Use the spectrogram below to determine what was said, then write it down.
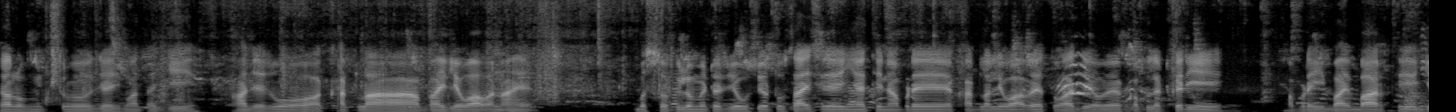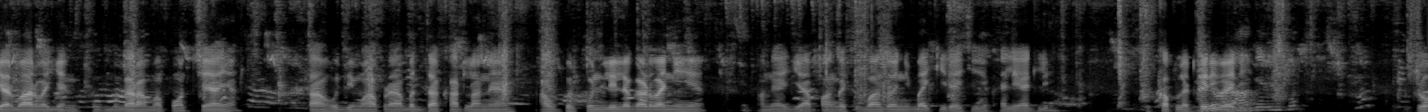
ચાલો મિત્રો જય માતાજી આજે જુઓ આ ખાટલા ભાઈ લેવા આવવાના છે બસો કિલોમીટર જેવું સેટું થાય છે અહીંયાથી ને આપણે ખાટલા લેવા આવે તો આજે હવે કપલેટ કરી આપણે એ ભાઈ બારથી અગિયાર બાર વાગ્યાની ગારામાં પહોંચશે અહીંયા ત્યાં સુધીમાં આપણે આ બધા ખાટલાને આ ઉપર કુંડલી લગાડવાની છે અને હજી આ પાંગસી બાંધવાની બાકી રાખી છે ખાલી આટલી કપલેટ કરી વાળી જો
